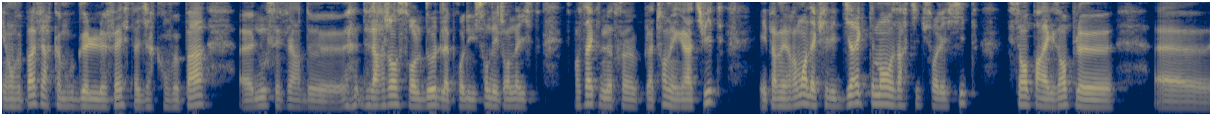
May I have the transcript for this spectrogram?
et on veut pas faire comme Google le fait, c'est-à-dire qu'on veut pas euh, nous se faire de, de l'argent sur le dos de la production des journalistes. C'est pour ça que notre plateforme est gratuite et permet vraiment d'accéder directement aux articles sur les sites sans par exemple euh, euh,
